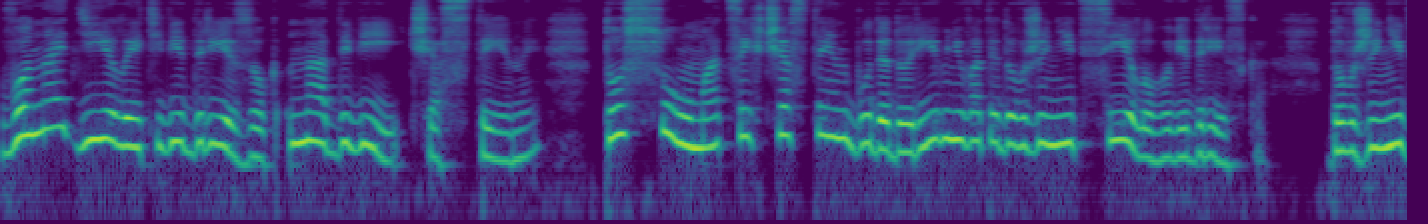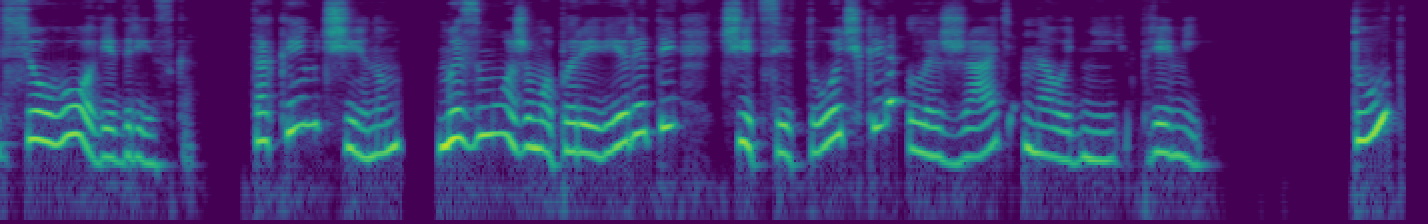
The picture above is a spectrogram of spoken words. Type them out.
вона ділить відрізок на дві частини, то сума цих частин буде дорівнювати довжині цілого відрізка довжині всього відрізка. Таким чином, ми зможемо перевірити, чи ці точки лежать на одній прямій. Тут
